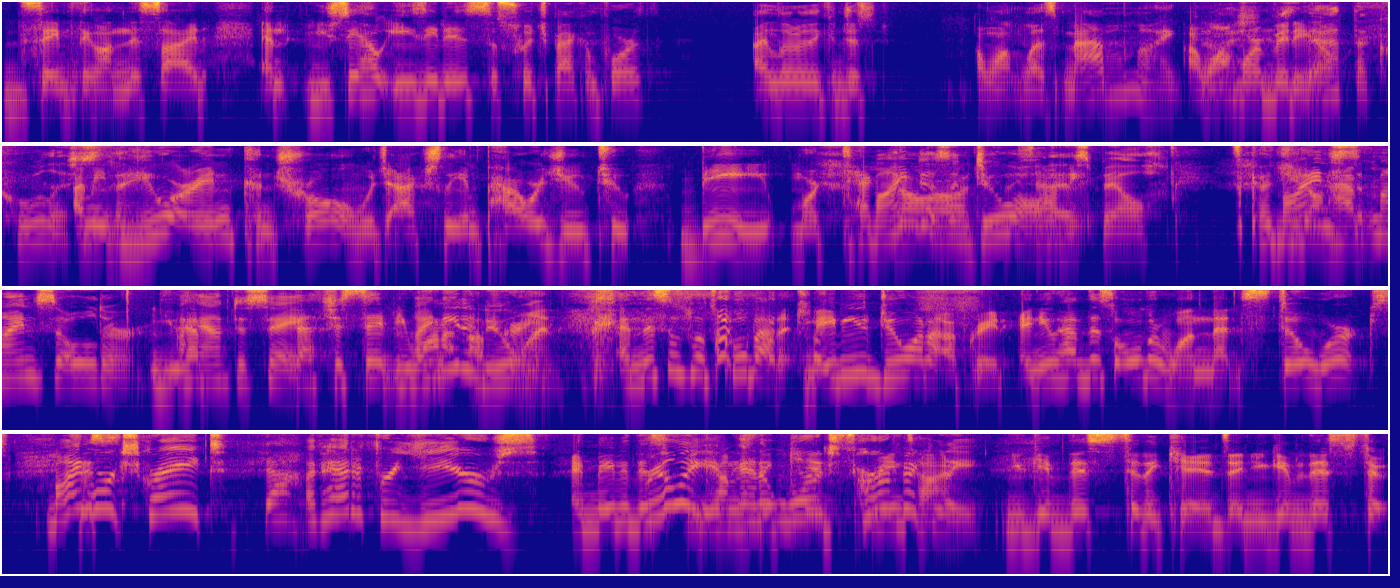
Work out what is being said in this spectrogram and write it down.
the same thing on this side. And you see how easy it is to switch back and forth? I literally can just I want less map. Oh my I want gosh, more is video. that the coolest I mean, thing? you are in control, which actually empowers you to be more technologically Mine doesn't do all savvy. this, Bill. It's 'cause you don't Mine's, have- mine's older. You I have to say. That's just it. You I need to a new one. And this is what's cool about it. Maybe you do want to upgrade, and you have this older one that still works. Mine This- works great. Yeah. I've had it for years. And maybe this really, becomes and the it kids' works screen perfectly. time. You give this to the kids, and you give this to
